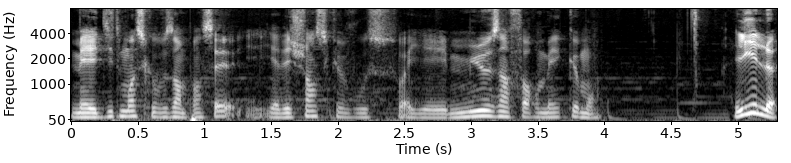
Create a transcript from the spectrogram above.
Mais dites-moi ce que vous en pensez. Il y a des chances que vous soyez mieux informé que moi. Lille,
